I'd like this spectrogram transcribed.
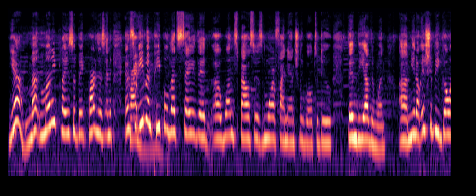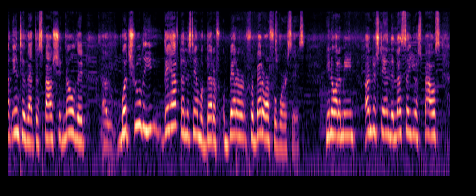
Yeah, mo- money plays a big part of this, and and for Primary. even people that say that uh, one spouse is more financially well to do than the other one, um, you know, it should be going into that. The spouse should know that uh, what truly they have to understand what better, better for better or for worse is. You know what I mean? Understand that. Let's say your spouse,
